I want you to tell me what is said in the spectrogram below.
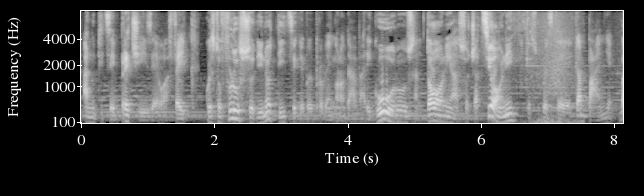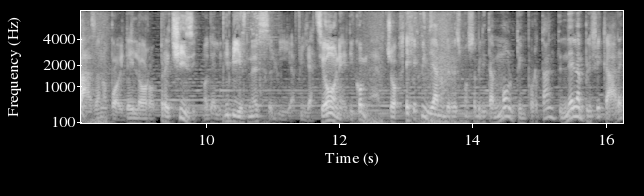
a notizie imprecise o a fake. Questo flusso di notizie che poi provengono da vari guru, santoni, associazioni che su queste campagne basano poi dei loro precisi modelli di business, di affiliazione di commercio e che quindi hanno delle responsabilità molto importanti nell'amplificare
